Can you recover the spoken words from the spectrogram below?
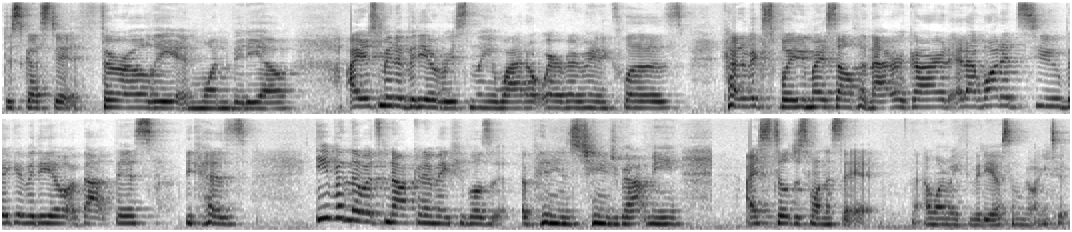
discussed it thoroughly in one video. I just made a video recently why I don't wear very many clothes, kind of explaining myself in that regard, and I wanted to make a video about this because even though it's not going to make people's opinions change about me, I still just want to say it. I want to make the video, so I'm going to.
